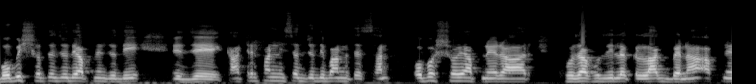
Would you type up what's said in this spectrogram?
ভবিষ্যতে যদি আপনি যদি যে কাঠের ফার্নিচার যদি বানাতে চান, অবশ্যই আপনার আর খোঁজাখুঁজি লাগ- লাগবে না। আপনি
